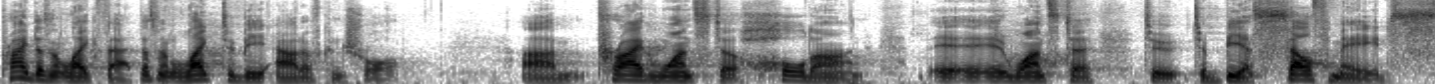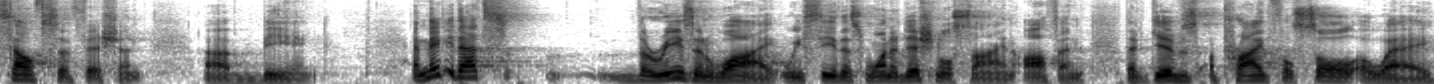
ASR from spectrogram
Pride doesn't like that, doesn't like to be out of control. Um, pride wants to hold on, it, it wants to, to, to be a self made, self sufficient uh, being. And maybe that's the reason why we see this one additional sign often that gives a prideful soul away.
